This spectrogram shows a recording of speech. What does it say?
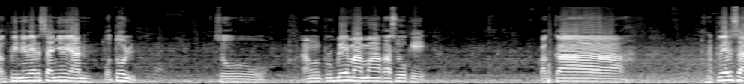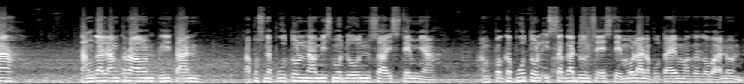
Pag piniwersa nyo yan, putol. So, ang problema mga kasuki, pagka napwersa, tanggal ang crown, pitan, tapos naputol na mismo doon sa stem niya, ang pagkaputol is sagad doon sa stem, wala na po tayong magagawa nun.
